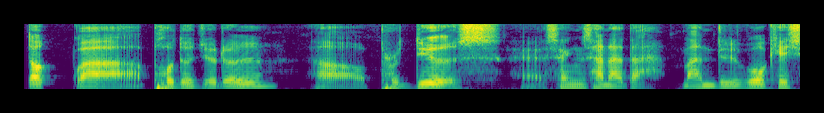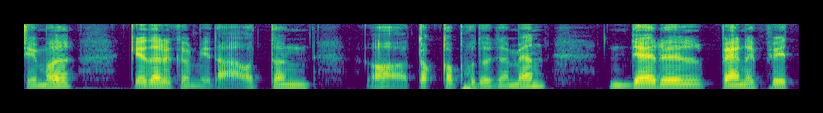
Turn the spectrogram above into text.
떡과 포도주를 어, produce 에, 생산하다 만들고 계심을 깨달을 겁니다. 어떤 어, 떡과 포도주면 that'll benefit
